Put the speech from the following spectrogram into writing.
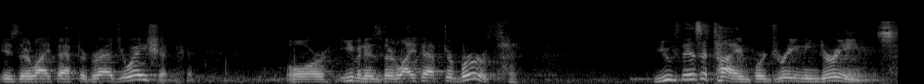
is there life after graduation? or even, is there life after birth? Youth is a time for dreaming dreams,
